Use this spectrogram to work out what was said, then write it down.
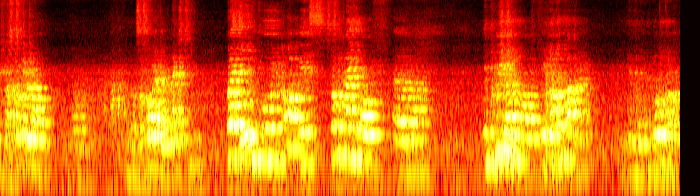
infrastructural, you know, you know so that they would like to do. But I think you would come up with some kind of uh, inclusion of a London partner in the London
